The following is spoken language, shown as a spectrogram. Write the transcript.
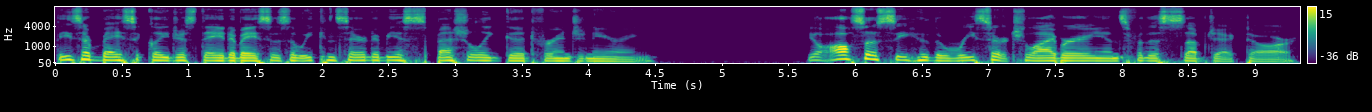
These are basically just databases that we consider to be especially good for engineering. You'll also see who the research librarians for this subject are,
